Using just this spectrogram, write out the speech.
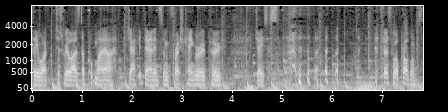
Tell you what, just realised I put my uh, jacket down in some fresh kangaroo poo. Jesus. First world problems.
